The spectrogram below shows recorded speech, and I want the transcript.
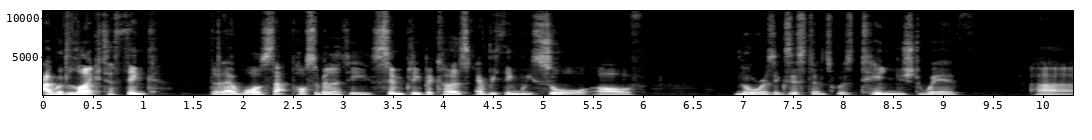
I would like to think that there was that possibility simply because everything we saw of Laura's existence was tinged with, uh,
